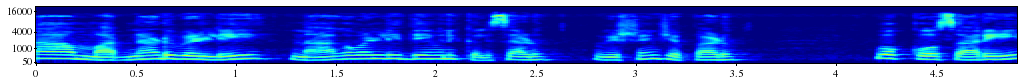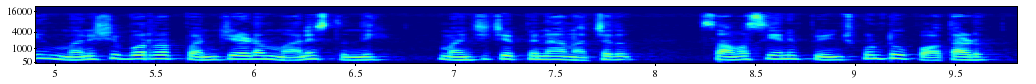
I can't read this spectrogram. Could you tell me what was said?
ఆ మర్నాడు వెళ్ళి నాగవల్లీదేవిని కలిశాడు. విషయం చెప్పాడు. ఒక్కోసారి మనిషి బుర్ర పనిచేయడం మానేస్తుంది. మంచి చెప్పినా నచ్చదు. సమస్యని పెంచుకుంటూ పోతాడు.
